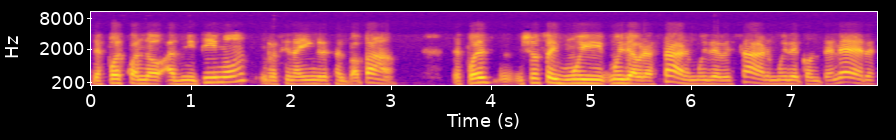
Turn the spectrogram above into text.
Después cuando admitimos, recién ahí ingresa el papá. Después yo soy muy, muy de abrazar, muy de besar, muy de contener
